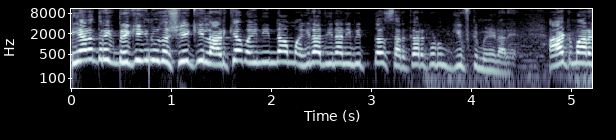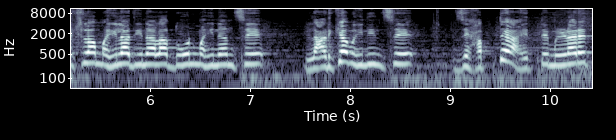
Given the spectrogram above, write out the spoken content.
यानंतर एक ब्रेकिंग न्यूज अशी आहे की लाडक्या बहिणींना महिला दिनानिमित्त सरकारकडून गिफ्ट मिळणार आहे. आठ मार्चला महिला दिनाला दोन महिन्यांचे लाडक्या बहिणींचे जे हप्ते आहेत ते मिळणार आहेत.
